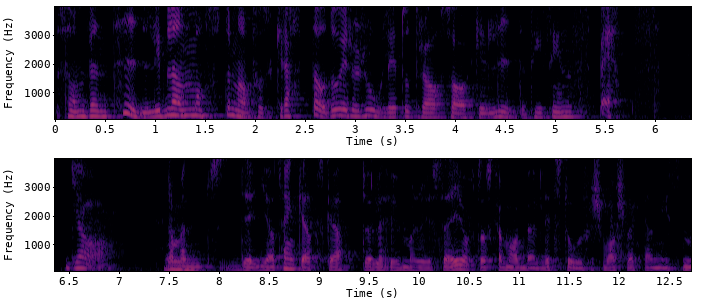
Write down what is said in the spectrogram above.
som ventil. Ibland måste man få skratta och då är det roligt att dra saker lite till sin spets. Ja. Ja, men det, jag tänker att skratt eller humor i sig oftast kan vara en väldigt stor försvarsmekanism.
